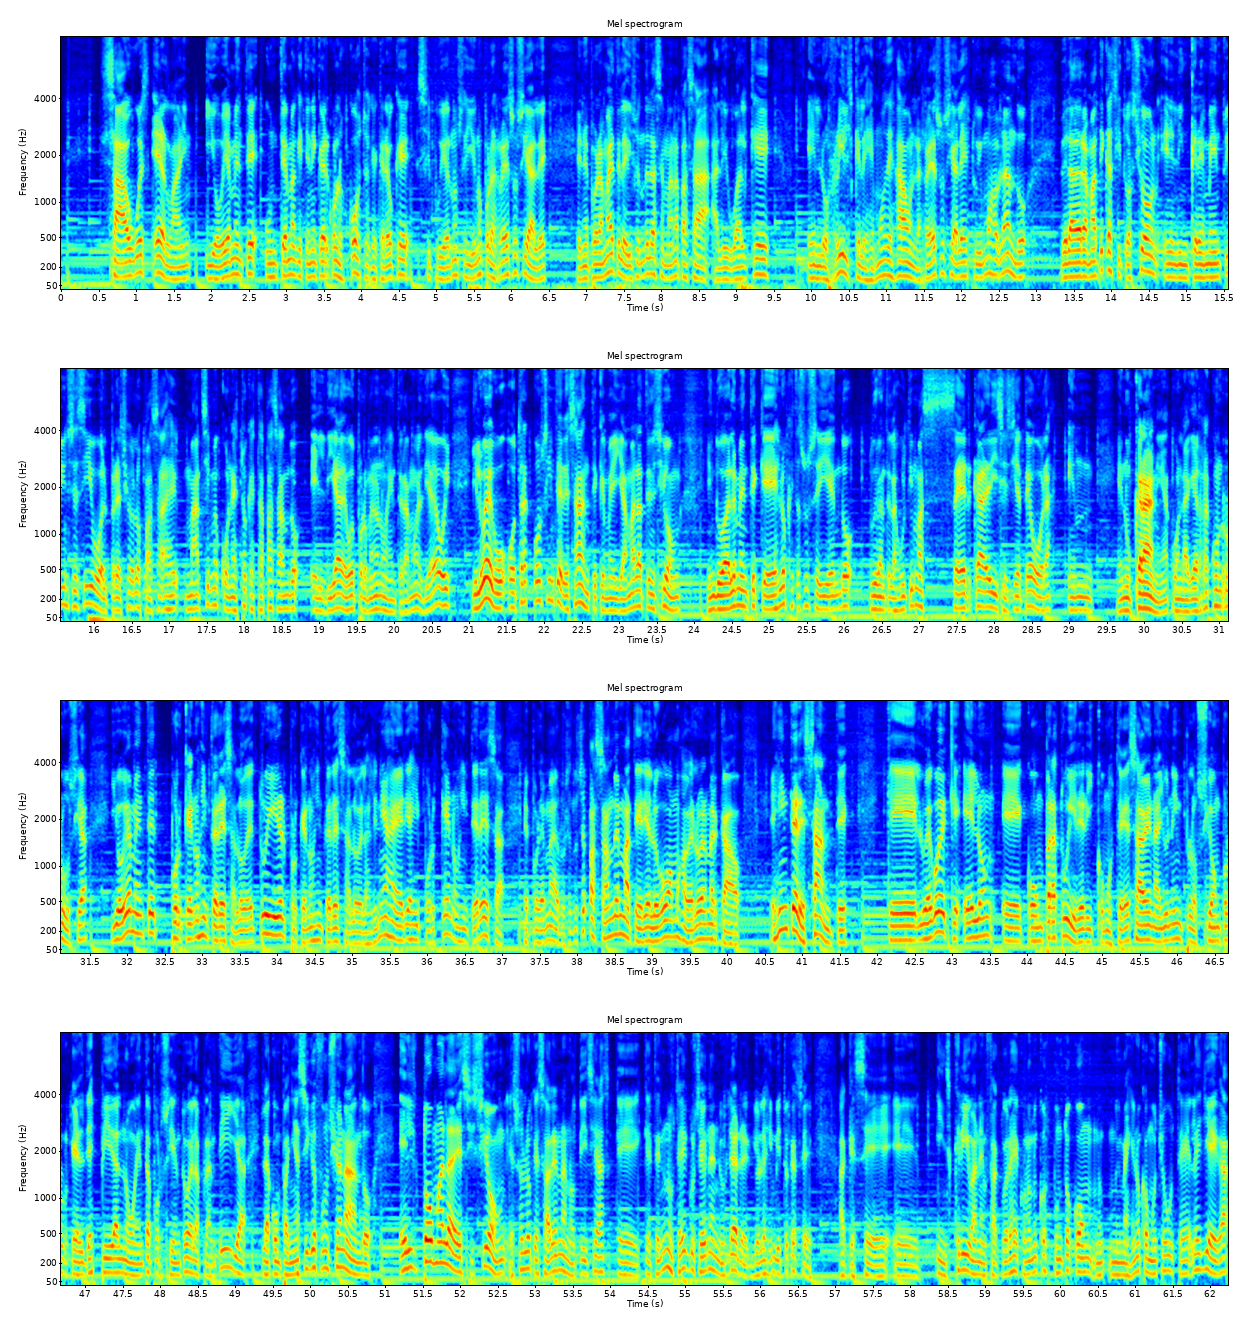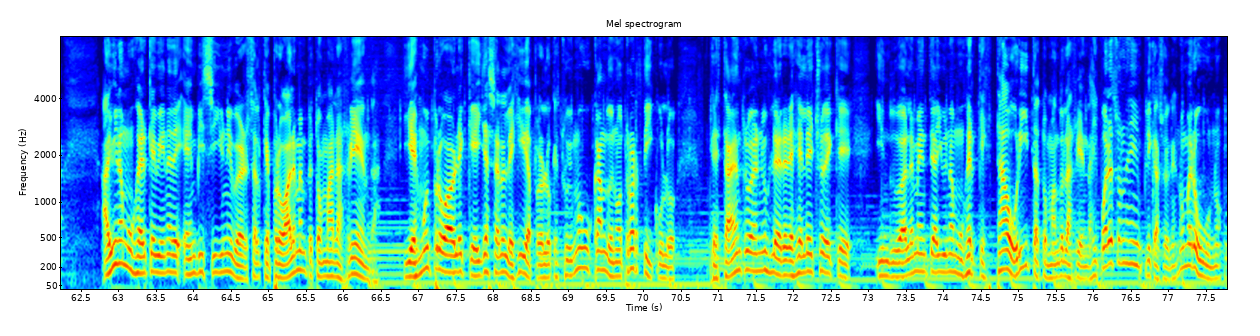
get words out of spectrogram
Southwest Airlines y obviamente un tema que tiene que ver con los costos, que creo que si pudieran seguirnos por las redes sociales, en el programa de televisión de la semana pasada, al igual que en los reels que les hemos dejado en las redes sociales, estuvimos hablando de la dramática situación en el incremento incesivo del precio de los pasajes, máximo con esto que está pasando el día de hoy, por lo menos nos enteramos el día de hoy. Y luego, otra cosa interesante que me llama la atención, indudablemente, que es lo que está sucediendo durante las últimas cerca de 17 horas en, en Ucrania, con la guerra con Rusia. Y obviamente, ¿por qué nos interesa lo de Twitter? ¿Por qué nos interesa lo de las líneas aéreas? ¿Y por qué nos interesa el problema de Rusia? Entonces, pasando en materia, luego vamos a verlo del mercado. Es interesante que luego de que Elon eh, compra Twitter y como ustedes saben hay una implosión porque él despide al 90% de la plantilla, la compañía sigue funcionando, él toma la decisión, eso es lo que sale en las noticias eh, que tienen ustedes inclusive en el newsletter, yo les invito a que se, a que se eh, inscriban en factoreseconómicos.com, me imagino que a muchos de ustedes les llega. Hay una mujer que viene de NBC Universal que probablemente toma las riendas y es muy probable que ella sea la elegida, pero lo que estuvimos buscando en otro artículo que está dentro del newsletter es el hecho de que indudablemente hay una mujer que está ahorita tomando las riendas. ¿Y cuáles son las implicaciones? Número uno,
